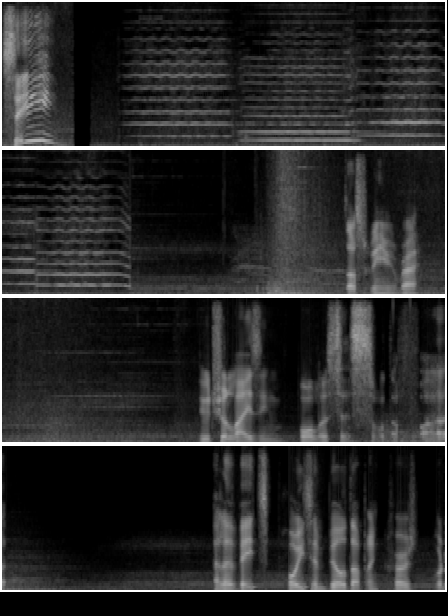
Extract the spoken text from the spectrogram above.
See? Stop screaming, bruh. Neutralizing boluses. What the fuck? Elevates poison buildup and curse. What?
